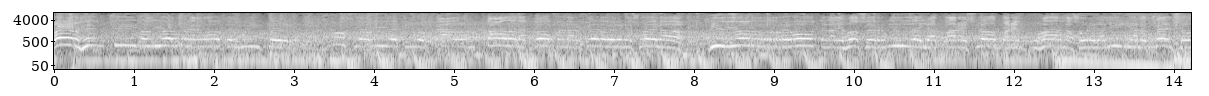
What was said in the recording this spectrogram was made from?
Argentino dio rebote Wilker. No se había equivocado copa el arquero de Venezuela. Y dio rebote, la dejó servida y apareció para empujarla sobre la línea los Chelsea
